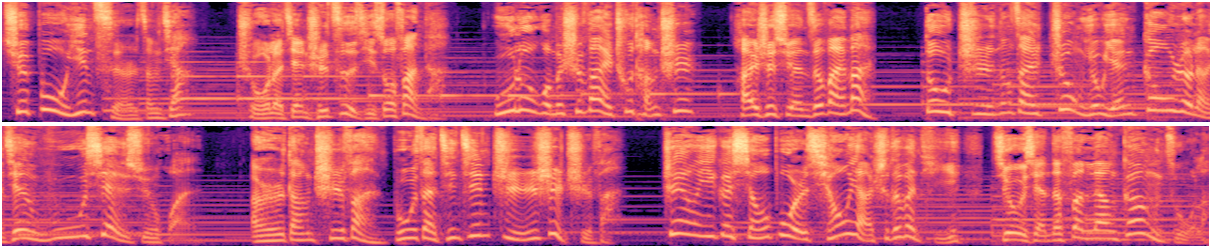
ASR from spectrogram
却不因此而增加。除了坚持自己做饭的，无论我们是外出堂吃还是选择外卖，都只能在重油盐高热量间无限循环。而当吃饭不再仅仅只是吃饭，这样一个小布尔乔亚式的问题就显得分量更足了。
